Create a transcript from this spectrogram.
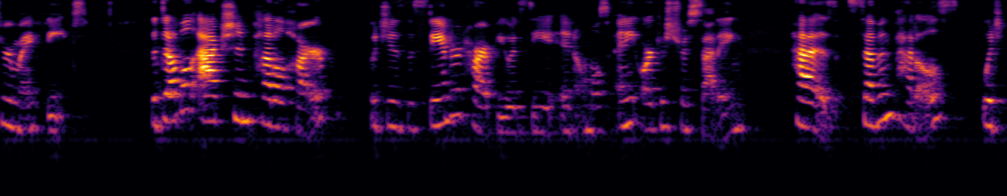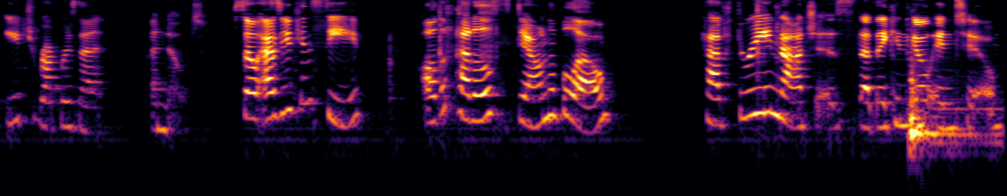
through my feet. The double action pedal harp, which is the standard harp you would see in almost any orchestra setting, has seven pedals, which each represent a note. So as you can see, all the pedals down below have three notches that they can go into.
